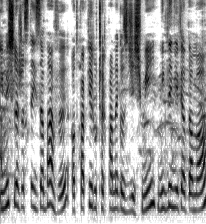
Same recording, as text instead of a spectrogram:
I myślę, że z tej zabawy od papieru czerpanego z dziećmi nigdy nie wiadomo,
